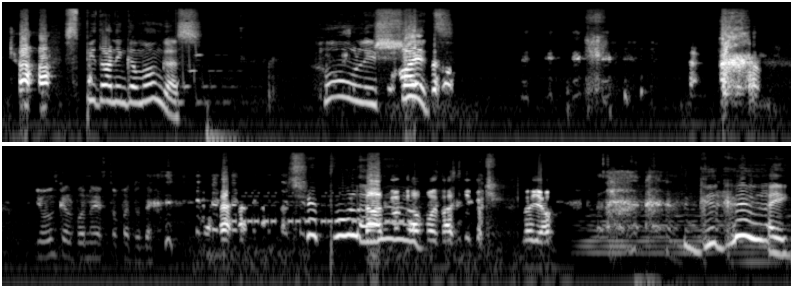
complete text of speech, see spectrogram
Speedrunning Among Us Holy shit Eu încă îl bănuiesc tu pe Dude. Ce pula Da, mea? nu, nu a fost, asigur. Nu eu. GG, I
